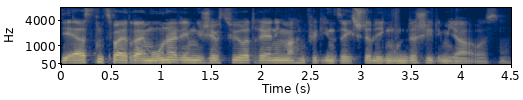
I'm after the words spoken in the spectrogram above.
die ersten zwei, drei Monate im Geschäftsführertraining machen für die einen sechsstelligen Unterschied im Jahr aus. Ne?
